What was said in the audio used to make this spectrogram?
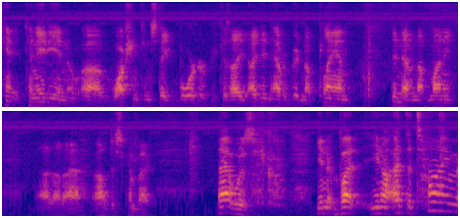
can Canadian uh, Washington State border because I, I didn't have a good enough plan, didn't have enough money. I thought ah, I'll just come back. That was, you know, but you know at the time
